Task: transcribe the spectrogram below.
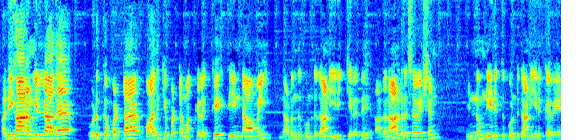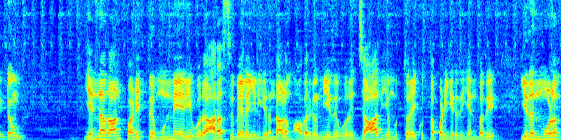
அதிகாரம் இல்லாத ஒடுக்கப்பட்ட பாதிக்கப்பட்ட மக்களுக்கு தீண்டாமை நடந்து கொண்டுதான் இருக்கிறது. அதனால் ரிசர்வேஷன் இன்னும் நீடித்து கொண்டுதான் இருக்க வேண்டும். என்னதான் படித்து முன்னேறி ஒரு அரசு வேலையில் இருந்தாலும் அவர்கள் மீது ஒரு ஜாதிய முத்திரை குத்தப்படுகிறது என்பது இதன் மூலம்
